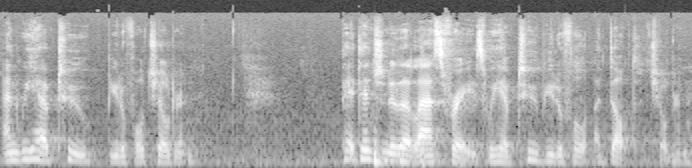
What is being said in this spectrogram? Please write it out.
and we have two beautiful children. Pay attention to that last phrase. We have two beautiful adult children.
